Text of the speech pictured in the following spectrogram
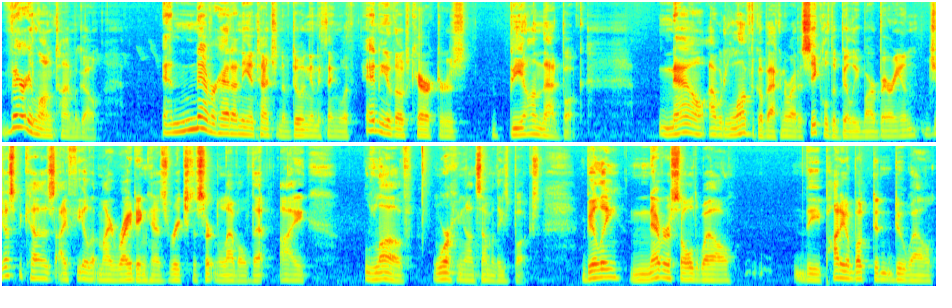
very long time ago, and never had any intention of doing anything with any of those characters beyond that book now I would love to go back and write a sequel to Billy Barbarian just because I feel that my writing has reached a certain level that I love working on some of these books. Billy never sold well. The Patio book didn't do well.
